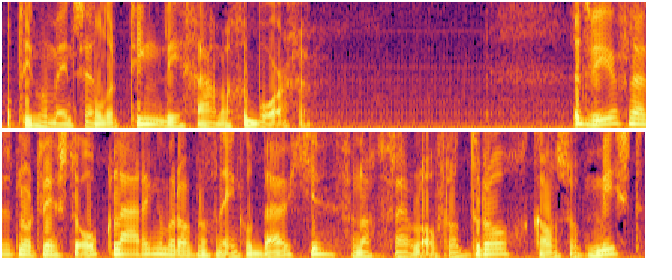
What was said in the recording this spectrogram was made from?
Op dit moment zijn 110 lichamen geborgen. Het weer vanuit het noordwesten opklaringen, maar ook nog een enkel buitje. Vannacht vrijwel overal droog, kans op mist.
